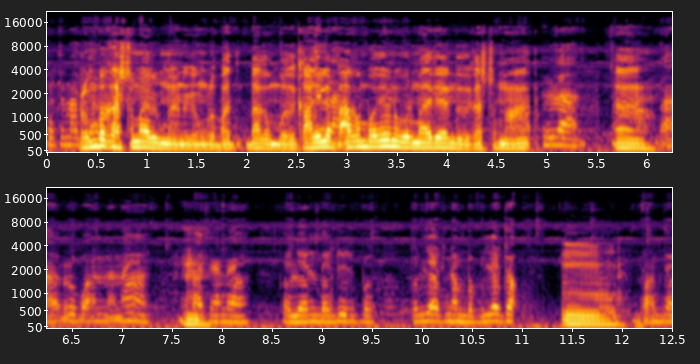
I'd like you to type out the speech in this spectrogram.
குற்றமா ரொம்ப கஷ்டமா இருக்குமா எனக்கு உங்களை பார்த்து பார்க்கும்போது. காலையில் பார்க்கும்போதே எனக்கு ஒரு மாதிரியா இருந்தது கஷ்டமா. இல்லை. ஆ. காரில் போனேன்னா பசங்க கல்யாணம் பண்ணிட்டு இப்போ பிள்ளையாட்டம் நம்ம பிள்ளையாட்டம். ஓ. குழந்தை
